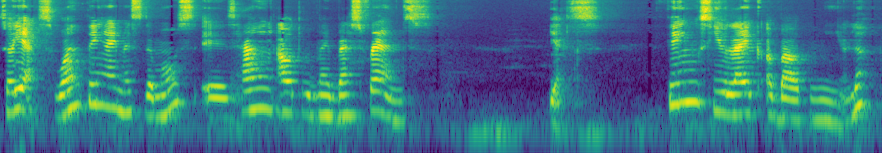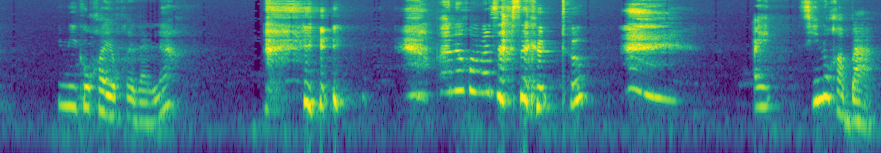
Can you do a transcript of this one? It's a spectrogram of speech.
So yes, one thing I miss the most is hanging out with my best friends. Yes. Things you like about me. Ala, hindi ko kayo kilala. Paano ko masasagot to? Ay, sino ka ba?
